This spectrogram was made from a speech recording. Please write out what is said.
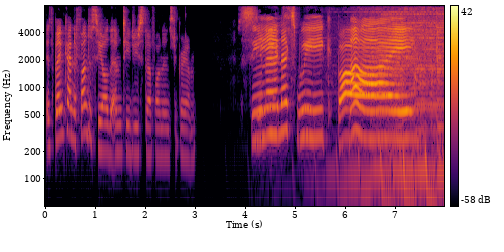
It's been kind of fun to see all the MTG stuff on Instagram. See, see you next, next week. Bye. Bye.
